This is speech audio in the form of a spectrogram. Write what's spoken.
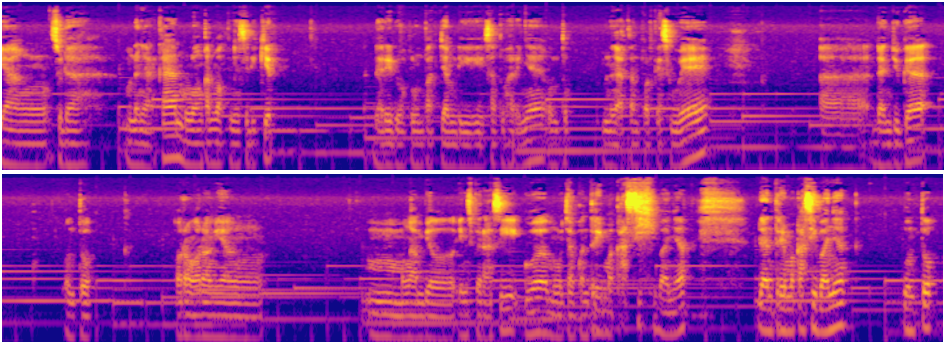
yang sudah mendengarkan meluangkan waktunya sedikit dari 24 jam di satu harinya untuk mendengarkan podcast gue uh, dan juga untuk orang-orang yang mengambil inspirasi gue mengucapkan terima kasih banyak. Dan terima kasih banyak untuk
